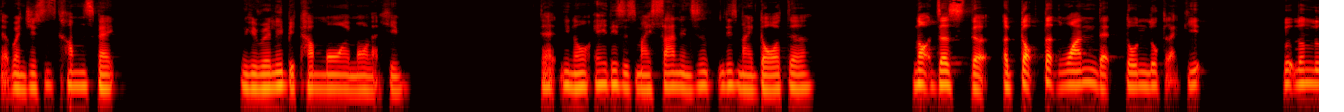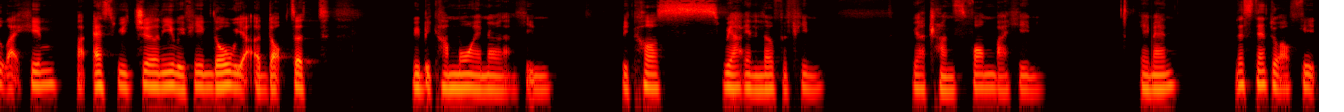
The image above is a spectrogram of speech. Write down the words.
that when Jesus comes back, we really become more and more like him. That, you know, hey, this is my son and this is my daughter not just the adopted one that don't look like it, don't look like him, but as we journey with him, though we are adopted, we become more and more like him because we are in love with him. We are transformed by him. Amen. Let's stand to our feet.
